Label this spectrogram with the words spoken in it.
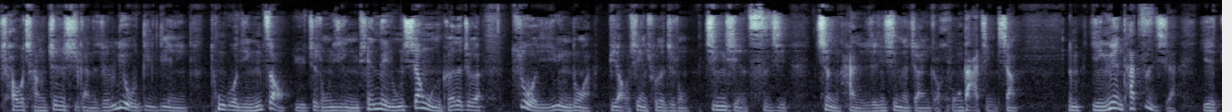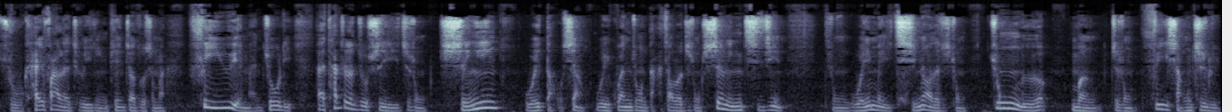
超强真实感的这六 D 电影，通过营造与这种影片内容相吻合的这个座椅运动啊，表现出了这种惊险刺激、震撼人心的这样一个宏大景象。那么影院它自己啊，也主开发了这个影片，叫做什么《飞跃满洲里》。哎，它这个就是以这种神音为导向，为观众打造了这种身临其境、这种唯美奇妙的这种中俄。蒙这种飞翔之旅，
